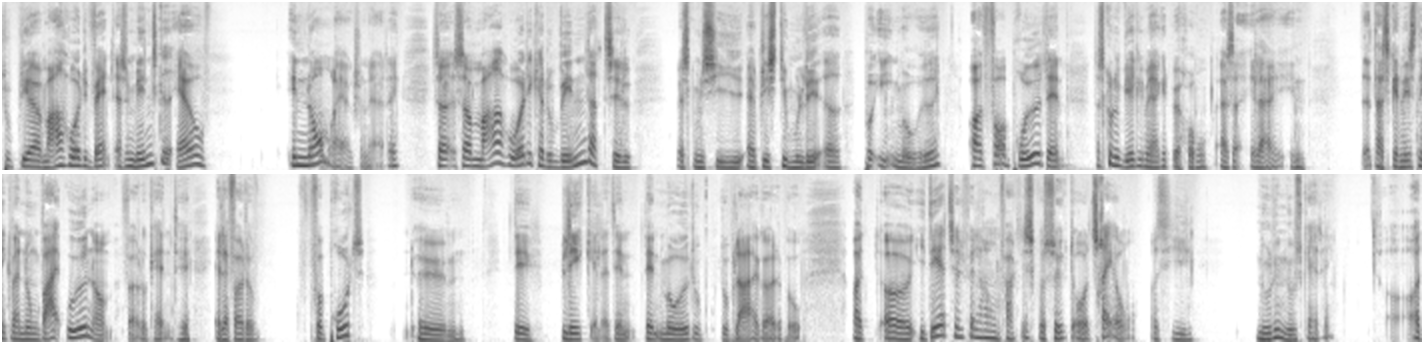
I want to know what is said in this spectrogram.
du bliver meget hurtigt vant, altså mennesket er jo enormt reaktionært. Ikke? Så, så meget hurtigt kan du vende dig til, hvad skal man sige, at blive stimuleret på en måde. Ikke? Og for at bryde den, der skal du virkelig mærke et behov. Altså, eller en, der skal næsten ikke være nogen vej udenom, før du kan det. Eller før du får brudt øh, det blik, eller den, den måde, du, du plejer at gøre det på. Og, og i det her tilfælde har hun faktisk forsøgt over tre år at sige, nu er det nu, skal det. Og, og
